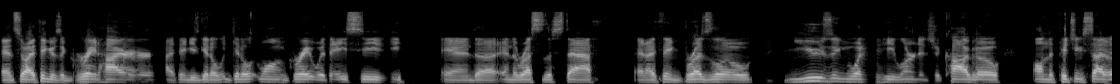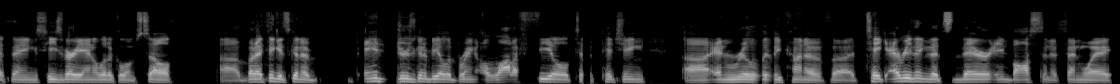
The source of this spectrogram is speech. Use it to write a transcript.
And so I think it was a great hire. I think he's going to get along great with AC and uh, and the rest of the staff. And I think Breslow using what he learned in Chicago on the pitching side of things, he's very analytical himself. Uh, but I think it's going to Andrew's going to be able to bring a lot of feel to the pitching uh, and really kind of uh, take everything that's there in Boston at Fenway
